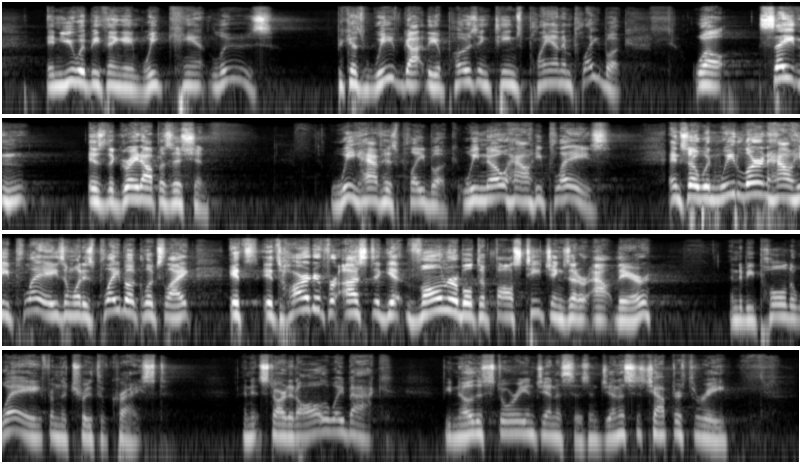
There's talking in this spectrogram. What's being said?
And you would be thinking, we can't lose because we've got the opposing team's plan and playbook. Well, Satan is the great opposition. We have his playbook, we know how he plays. And so when we learn how he plays and what his playbook looks like, it's, it's harder for us to get vulnerable to false teachings that are out there and to be pulled away from the truth of Christ. And it started all the way back. If you know the story in Genesis, in Genesis chapter 3,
